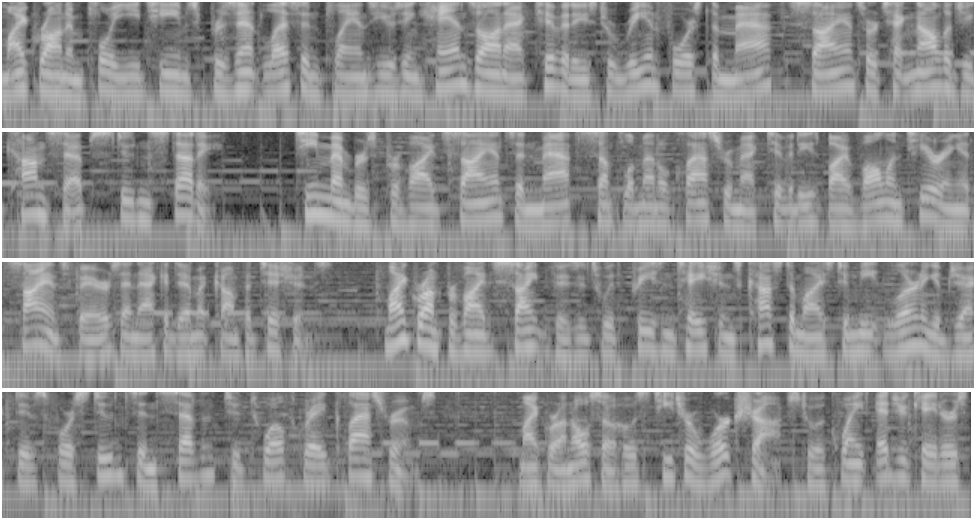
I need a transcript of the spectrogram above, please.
Micron employee teams present lesson plans using hands-on activities to reinforce the math, science, or technology concepts students study. Team members provide science and math supplemental classroom activities by volunteering at science fairs and academic competitions. Micron provides site visits with presentations customized to meet learning objectives for students in 7th to 12th grade classrooms. Micron also hosts teacher workshops to acquaint educators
